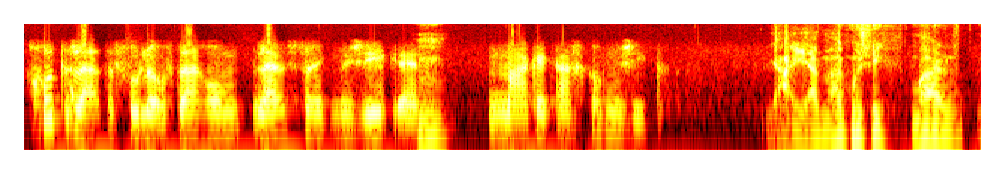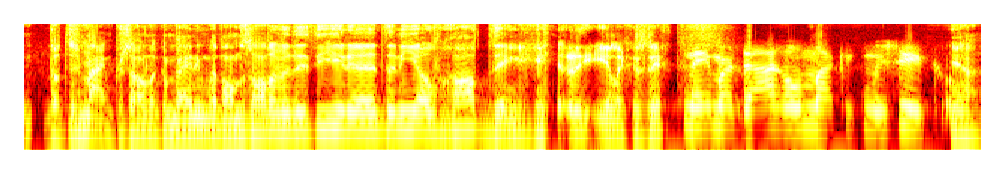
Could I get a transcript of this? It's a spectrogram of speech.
goed te laten voelen. Of daarom luister ik muziek en maak ik eigenlijk ook muziek. Ja, jij maakt muziek. Maar dat is mijn persoonlijke mening. Want anders hadden we dit hier eh, er niet over gehad, denk ik eerlijk gezegd. Nee, maar daarom maak ik muziek. Om Ja.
